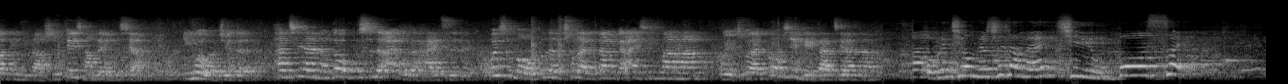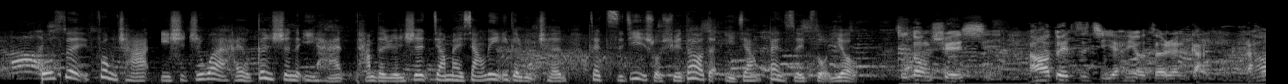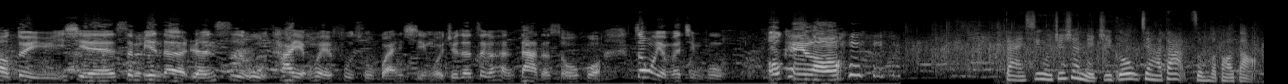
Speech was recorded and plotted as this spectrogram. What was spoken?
也是受到丽丽老师非常的影响，因为我觉得她既然能够无私的爱我的孩子，为什么我不能出来当一个爱心妈妈，我也出来贡献给大家呢？那我们请我们的师长们请拨穗。拨穗奉茶仪式之外，还有更深的意涵。他们的人生将迈向另一个旅程，在慈济所学到的，也将伴随左右。主动学习，然后对自己也很有责任感。然后对于一些身边的人事物，他也会付出关心。我觉得这个很大的收获。中文有没有进步？OK 喽。带新闻真善美职工加拿大综合报道。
